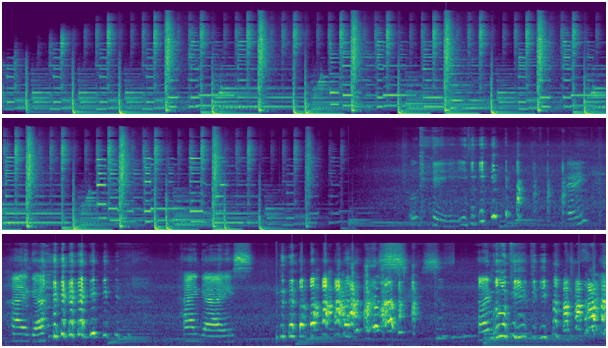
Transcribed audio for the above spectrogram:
Okay. Ay? Hi guys. Hi guys. Hi mga baby.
